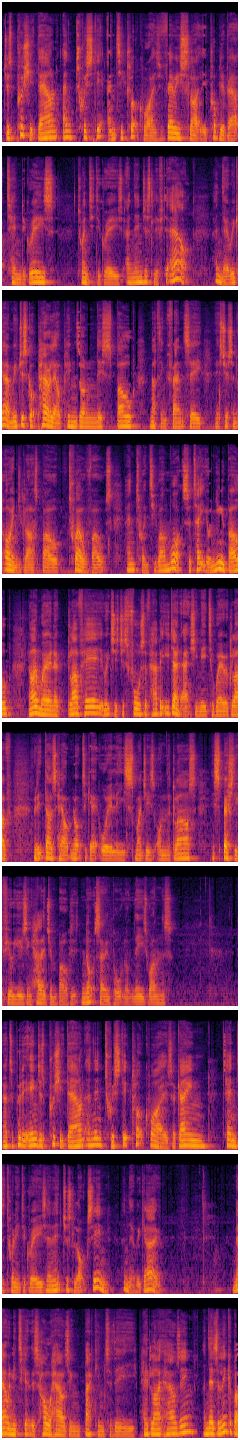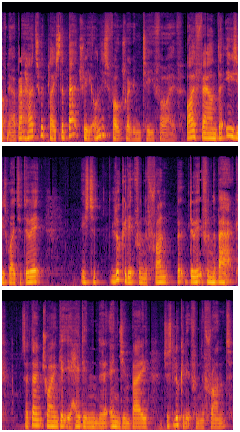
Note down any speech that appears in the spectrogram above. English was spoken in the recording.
just push it down and twist it anti-clockwise very slightly, probably about 10 degrees, 20 degrees, and then just lift it out. And there we go. And we've just got parallel pins on this bulb, nothing fancy. It's just an orange glass bulb, 12 volts and 21 watts. So take your new bulb. Now I'm wearing a glove here, which is just force of habit. You don't actually need to wear a glove, but it does help not to get oily smudges on the glass especially if you're using halogen bulbs. It's not so important on these ones. Now to put it in, just push it down and then twist it clockwise. Again, 10 to 20 degrees and it just locks in. And there we go. Now we need to get this whole housing back into the headlight housing. And there's a link above now about how to replace the battery on this Volkswagen T5. I found the easiest way to do it is to look at it from the front, but do it from the back. So don't try and get your head in the engine bay, just look at it from the front.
